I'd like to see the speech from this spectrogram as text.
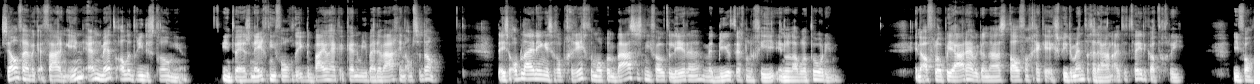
Zelf heb ik ervaring in en met alle drie de stromingen. In 2019 volgde ik de Biohack Academy bij de Wagen in Amsterdam. Deze opleiding is erop gericht om op een basisniveau te leren met biotechnologie in een laboratorium. In de afgelopen jaren heb ik daarnaast tal van gekke experimenten gedaan uit de tweede categorie, die van,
